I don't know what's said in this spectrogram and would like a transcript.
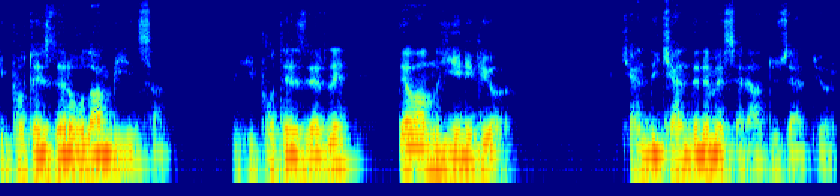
hipotezleri olan bir insan. Ve hipotezlerini devamlı yeniliyor. Kendi kendini mesela düzeltiyor.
